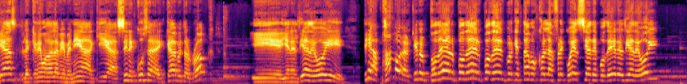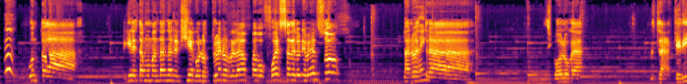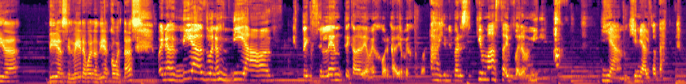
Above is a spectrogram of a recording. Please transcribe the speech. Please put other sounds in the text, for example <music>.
Días, les queremos dar la bienvenida aquí a Sin Excusa en Capital Rock. Y, y en el día de hoy, día Power, quiero el poder, poder, poder, porque estamos con la frecuencia de poder el día de hoy. Junto a. Aquí le estamos mandando energía con los truenos, relámpagos, fuerza del universo. A nuestra psicóloga, nuestra querida Vivian Silveira. Buenos días, ¿cómo estás? Buenos días, buenos días. Estoy excelente, cada día mejor, cada día mejor. Ay, universo, ¿qué más hay para mí? Ah, bien, genial, fantástico.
